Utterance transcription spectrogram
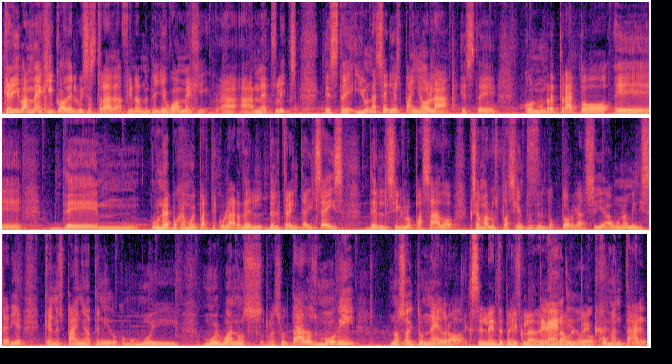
que viva México de Luis Estrada, finalmente llegó a México a, a Netflix, este, y una serie española, este, con un retrato eh, de mm, una época muy particular del, del 36 del siglo pasado, que se llama Los pacientes del doctor García, una miniserie que en España ha tenido como muy, muy buenos resultados. Movie. No soy tu negro. Excelente película de Raúl Peck. documental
